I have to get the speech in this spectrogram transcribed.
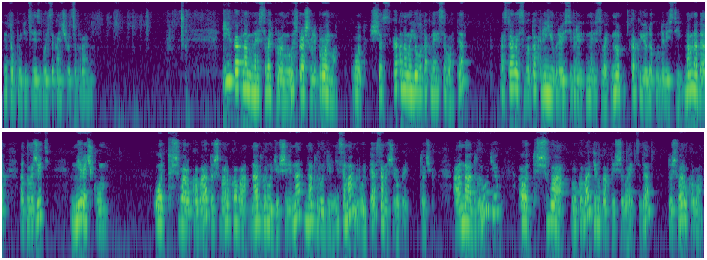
Это будет, здесь будет заканчиваться пройма. И как нам нарисовать пройму? Вы спрашивали, пройма. Вот, сейчас, как нам ее вот так нарисовать, да? Осталось вот так линию провести, нарисовать. Ну, как ее докуда вести? Нам надо отложить мерочку от шва рукава до шва рукава над грудью. Ширина над грудью. Не сама грудь, да, самая широкая точка, а над грудью от шва рукава, где рукав пришивается, да, до шва рукава.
